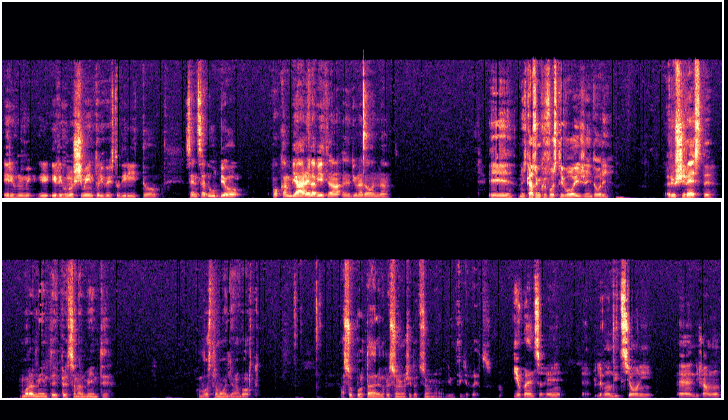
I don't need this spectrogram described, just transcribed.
Riconosci- il- riconoscimento di questo diritto, senza dubbio, può cambiare la vita eh, di una donna. E nel caso in cui foste voi, genitori, riuscireste moralmente e personalmente con vostra moglie un aborto? A sopportare la pressione di una situazione di un figlio perso? Io penso che eh, le condizioni, eh, diciamo,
